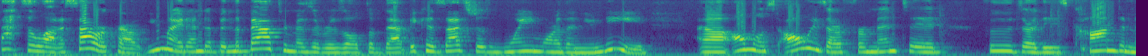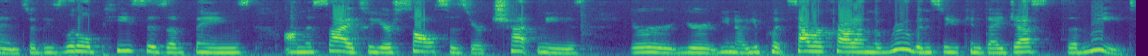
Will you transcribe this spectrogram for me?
that's a lot of sauerkraut. You might end up in the bathroom as a result of that because that's just way more than you need. Uh, almost always our fermented foods are these condiments or these little pieces of things on the side. So your salsas, your chutneys, your your you know you put sauerkraut on the Reuben so you can digest the meat.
